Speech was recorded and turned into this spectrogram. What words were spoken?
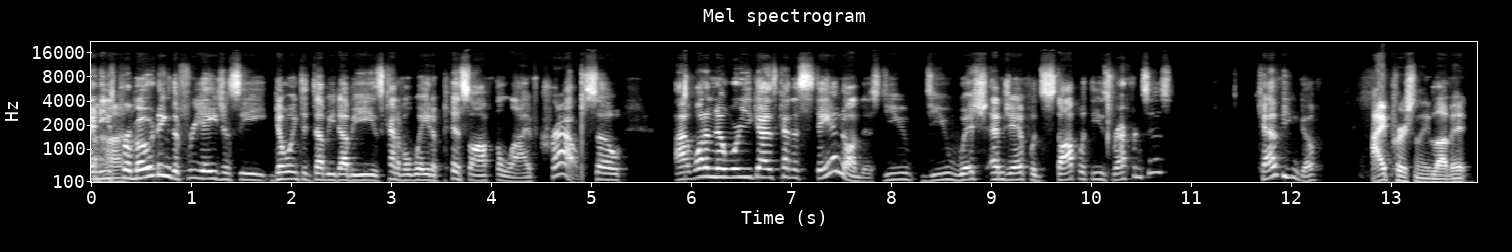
and uh-huh. he's promoting the free agency going to WWE is kind of a way to piss off the live crowd. So I want to know where you guys kind of stand on this. Do you do you wish MJF would stop with these references? Kev, you can go. I personally love it.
